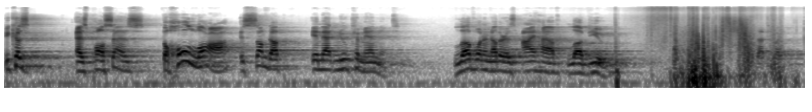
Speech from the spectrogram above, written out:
Because, as Paul says, the whole law is summed up in that new commandment love one another as I have loved you. That's what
